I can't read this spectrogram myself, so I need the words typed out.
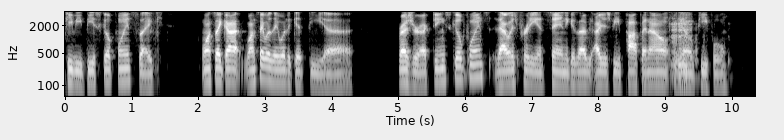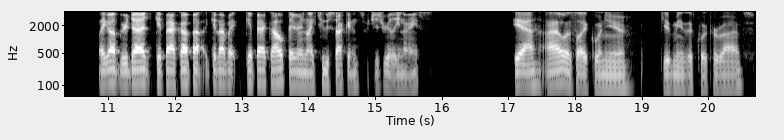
PvP skill points. Like once I got once I was able to get the uh resurrecting skill points, that was pretty insane because I I just be popping out, you know, people like up, you're dead, get back up, uh, get up, get back out there in like two seconds, which is really nice. Yeah, I always like when you give me the quick revives.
